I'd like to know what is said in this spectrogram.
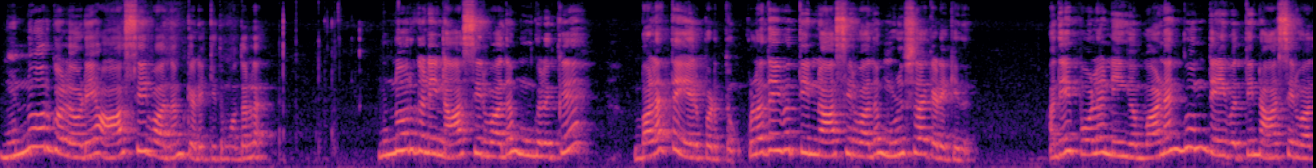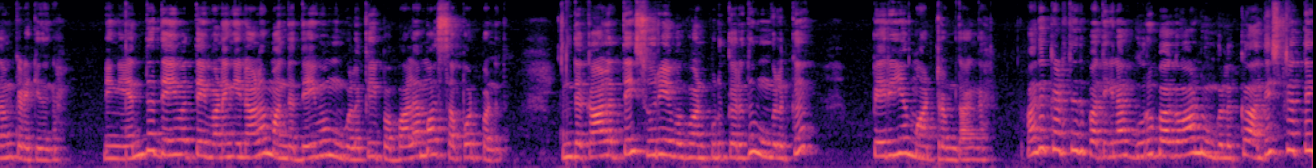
முன்னோர்களுடைய ஆசீர்வாதம் கிடைக்கிது முதல்ல. முன்னோர்களின் ஆசீர்வாதம் உங்களுக்கு பலத்தை ஏற்படுத்தும். குலதெய்வத்தின் ஆசீர்வாதம் முழுசாக கிடைக்குது. அதே போல் நீங்கள் வணங்கும் தெய்வத்தின் ஆசீர்வாதம் கிடைக்குதுங்க. நீங்கள் எந்த தெய்வத்தை வணங்கினாலும் அந்த தெய்வம் உங்களுக்கு இப்போ பலமாக சப்போர்ட் பண்ணுது. இந்த காலத்தை சூரிய பகவான் கொடுக்கறது உங்களுக்கு பெரிய மாற்றம் தாங்க. அதுக்கடுத்தது பார்த்திங்கன்னா குரு பகவான் உங்களுக்கு அதிர்ஷ்டத்தை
